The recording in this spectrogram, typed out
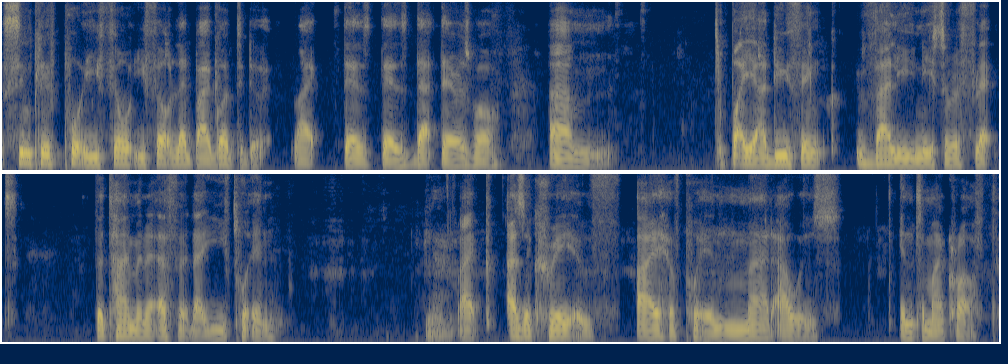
simply put, you felt you felt led by God to do it. Like there's there's that there as well. Um, but yeah, I do think value needs to reflect the time and the effort that you've put in. Yeah. Like as a creative, I have put in mad hours into my craft.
